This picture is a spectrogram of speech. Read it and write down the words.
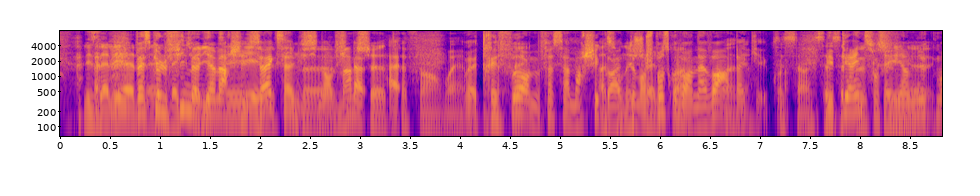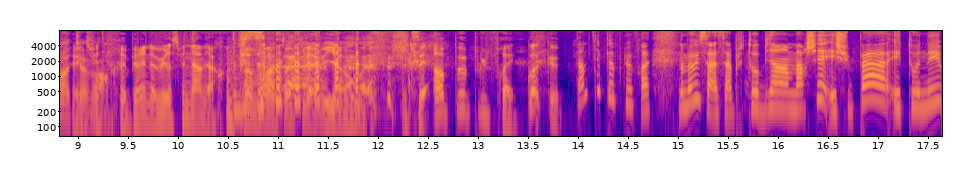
les aléas. Parce que le film a bien marché. et C'est vrai que c'est film, hallucinant. euh, Le film marche a- euh, a- très fort. Ouais, Ouais, très fort, mais enfin, ça a marché correctement. je pense qu'on va en avoir un Ouais, paquet. Quoi. Ça. ça- ça Perrine s'en souvient mieux que moi, Perrine l'a vu la semaine dernière, contrairement à toi qui l'as vu il y a un mois. Donc c'est un peu plus frais. Quoique. C'est un petit peu plus frais. Non, mais oui, ça, ça a plutôt bien marché et je suis pas étonnée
